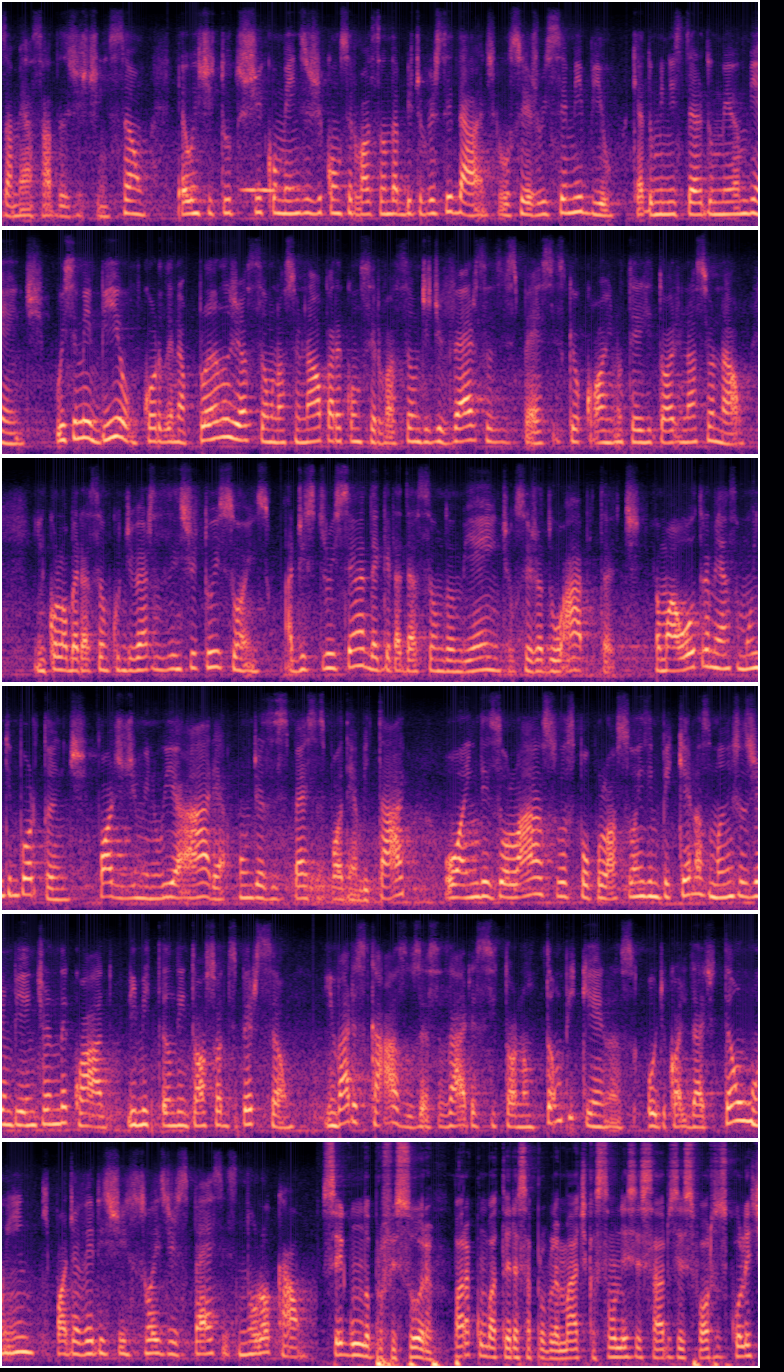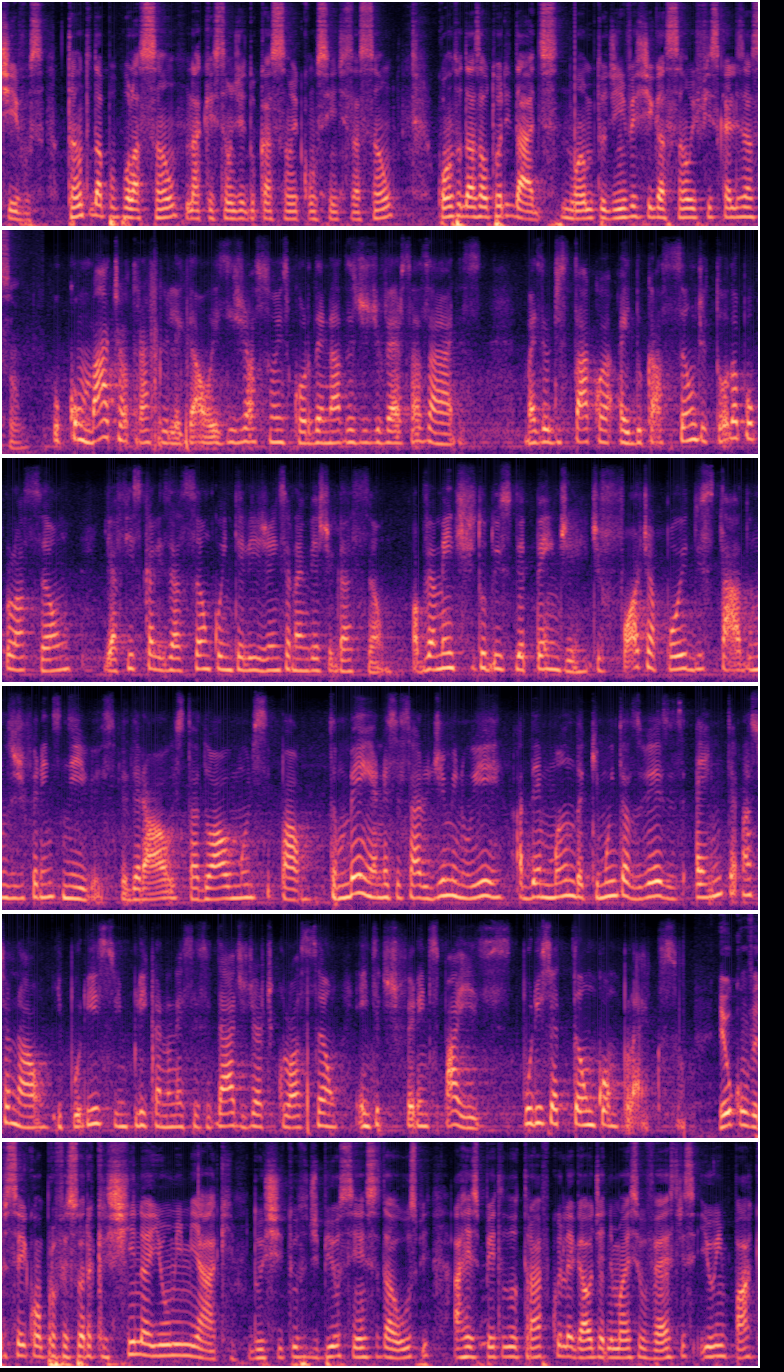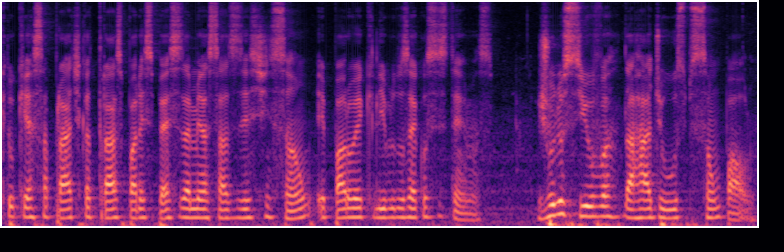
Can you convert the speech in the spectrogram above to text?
espécies ameaçadas de extinção é o Instituto Chico Mendes de Conservação da Biodiversidade, ou seja, o ICMBio, que é do Ministério do Meio Ambiente. O ICMBio coordena planos de ação nacional para a conservação de diversas espécies que ocorrem no território nacional em colaboração com diversas instituições. A destruição e a degradação do ambiente, ou seja, do habitat, é uma outra ameaça muito importante. Pode diminuir a área onde as espécies podem habitar ou ainda isolar suas populações em pequenas manchas de ambiente adequado, limitando então a sua dispersão. Em vários casos, essas áreas se tornam tão pequenas ou de qualidade tão ruim que pode haver extinções de espécies no local. Segundo a professora, para combater essa problemática são necessários esforços coletivos, tanto da população, na questão de educação e conscientização, quanto das autoridades, no âmbito de investigação e fiscalização. O combate ao tráfico ilegal exige ações coordenadas de diversas áreas, mas eu destaco a educação de toda a população e a fiscalização com inteligência na investigação. Obviamente, tudo isso depende de forte apoio do Estado nos diferentes níveis federal, estadual e municipal. Também é necessário diminuir a demanda que muitas vezes é internacional e por isso implica na necessidade de articulação entre diferentes países. Por isso é tão complexo. Eu conversei com a professora Cristina Yumi Miyake, do Instituto de Biociências da USP, a respeito do tráfico ilegal de animais silvestres e o impacto que essa prática traz para espécies ameaçadas de extinção e para o equilíbrio dos ecossistemas. Júlio Silva, da Rádio USP São Paulo.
